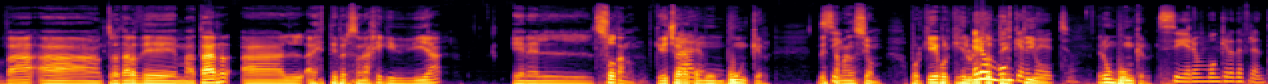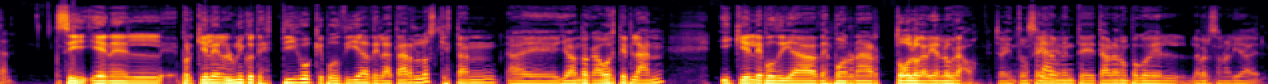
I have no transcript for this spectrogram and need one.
va a tratar de matar al- a este personaje que vivía en el sótano, que de hecho era como un búnker de esta Sí. mansión. ¿Por qué? Porque es el Era único un búnker, testigo. de hecho. Era un búnker. Sí, era un búnker de Frenton. Sí, y en el porque él era el único testigo que podía delatarlos que están eh, llevando a cabo este plan y que le podía desmoronar todo lo que habían logrado. ¿cachai? Entonces ahí Claro. también te, te hablan un poco de la personalidad de él.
